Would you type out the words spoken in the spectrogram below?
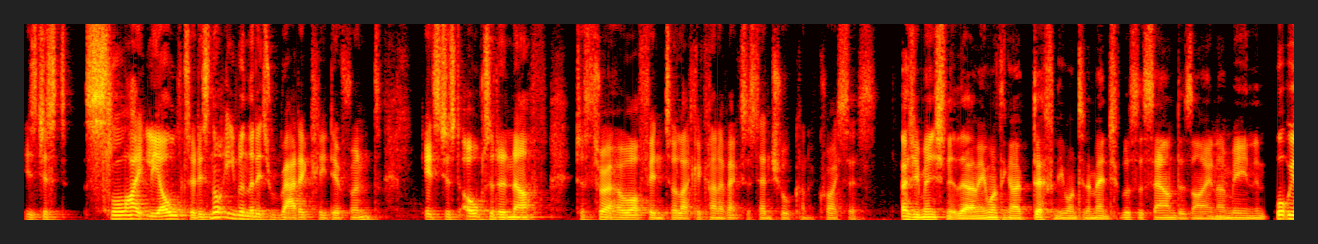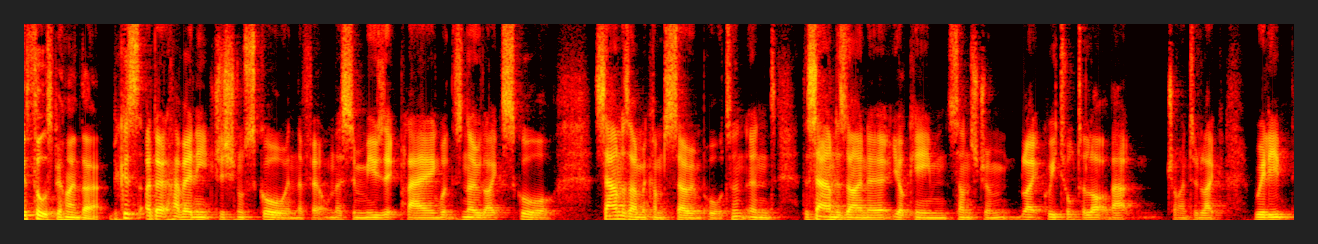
is just slightly altered. It's not even that it's radically different. It's just altered enough to throw her off into like a kind of existential kind of crisis. As you mentioned it there, I mean, one thing I definitely wanted to mention was the sound design. I mm. mean, what were your thoughts behind that? Because I don't have any traditional score in the film, there's some music playing, but there's no like score. Sound design becomes so important. And the sound designer, Joakim Sundstrom, like we talked a lot about trying to like really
